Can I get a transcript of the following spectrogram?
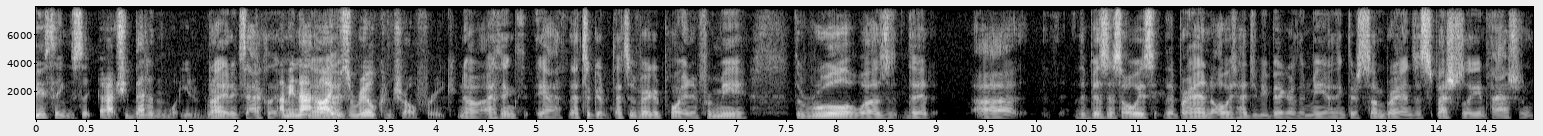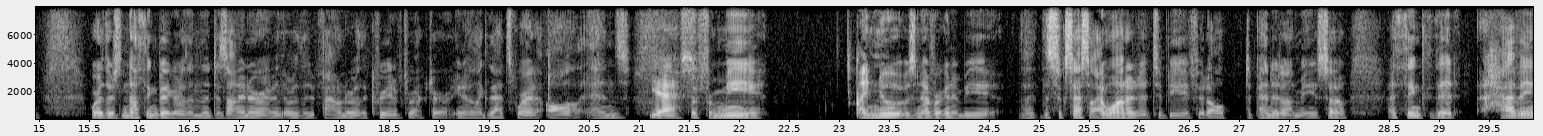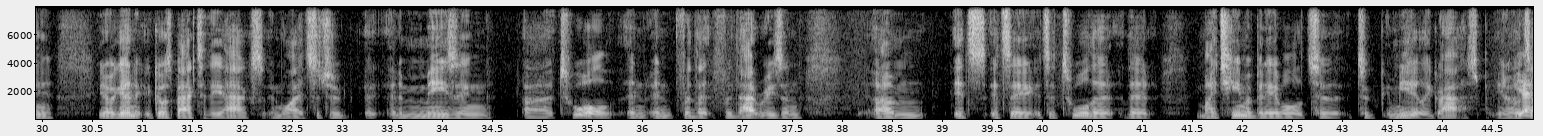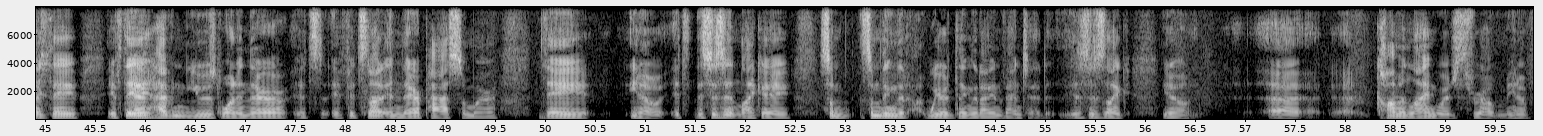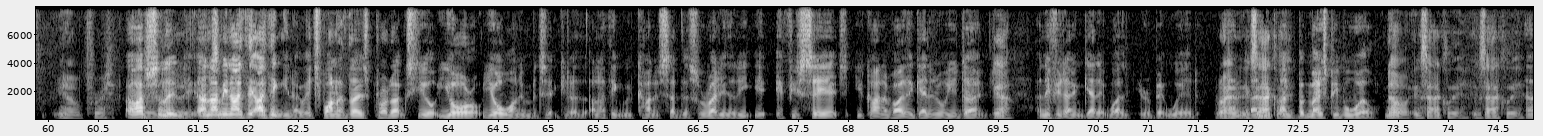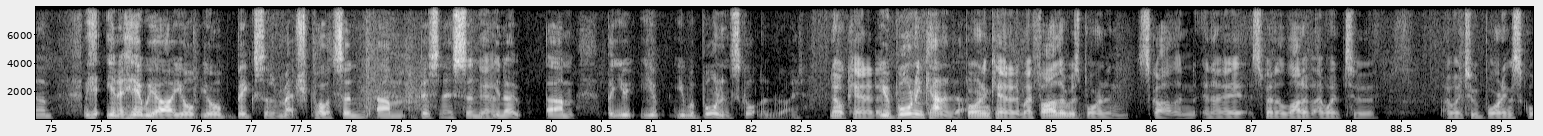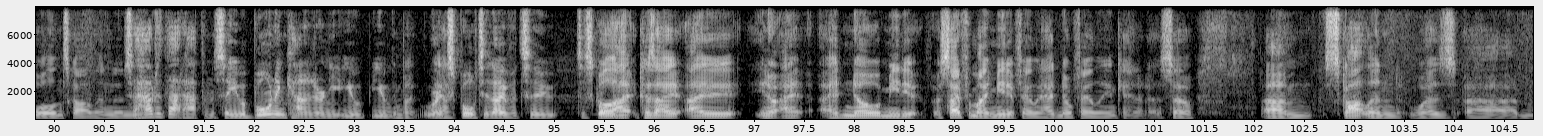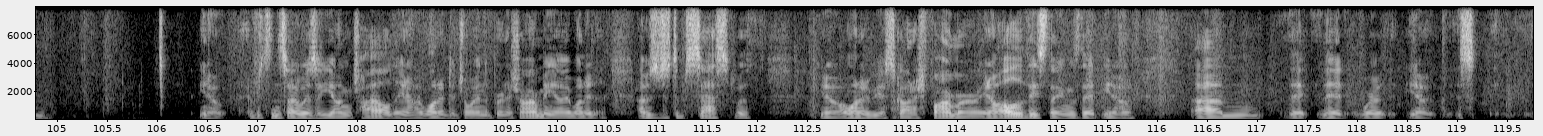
do things that are actually better than what you did. right exactly I mean that No, I was a real control freak. No, I think yeah, that's a good. That's a very good point. And for me, the rule was that uh, the business always, the brand always had to be bigger than me. I think there's some brands, especially in fashion, where there's nothing bigger than the designer or the founder or the creative director. You know, like that's where it all ends. Yes. But for me, I knew it was never going to be the, the success I wanted it to be if it all depended on me. So I think that having, you know, again, it goes back to the axe and why it's such a, an amazing uh, tool. And, and for that, for that reason, um, it's, it's, a, it's a tool that, that my team have been able to, to immediately grasp. You know, it's Yes. like they, if they Yeah. haven't used one in their, it's, if it's not in their past somewhere, they, you know, it's this isn't like a some something that weird thing that I invented. This is like you know, uh, uh, common language throughout. You know, f- you know for. Oh, absolutely. And I mean, I think I think you know it's one of those products. Your your your one in particular, and I think we've kind of said this already. That if you see it, you kind of either get it or you don't. Yeah. And if you don't get it, well, you're a bit weird. Right, And- and- exactly. and- but most people will. No, exactly, exactly. Um, you know, here we are. Your your big sort of metropolitan um, business, and Yeah. you know, um, but you, you you were born in Scotland, right? no, Canada. You were born in Canada. born in Canada. My father was born in Scotland, and I spent a lot of. I went to, I went to a boarding school in Scotland, and So how did that happen? So you were born in Canada, and you you, you were yeah. exported over to to Well, Scotland. because I, I, you know, I, I had no immediate, aside from my immediate family, I had no family in Canada. So, um, Scotland was, um, you know, ever since I was a young child, you know, I wanted to join the British Army. I wanted, I was just obsessed with, you know, I wanted to be a Scottish farmer. You know, all of these things that, you know, um, that that were, you know, S-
